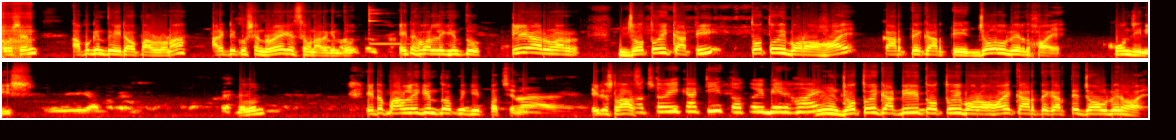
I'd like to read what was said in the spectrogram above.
কোশ্চেন আপু কিন্তু এটাও পারল না। আরেকটি কোশ্চেন রয়ে গেছে ওনার কিন্তু। এটা পারলে কিন্তু ক্লিয়ার ওনার যতই কাটি ততই বড় হয় কাটতে কাটতে জল বের হয়। কোন জিনিস? বলুন। এটা পারলে কিন্তু আপনি গিফট পাচ্ছেন। এটা লাস্ট যতই কাটি ততই বের হয়। যতই কাটি ততই বড় হয় কাটতে কাটতে জল বের হয়।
